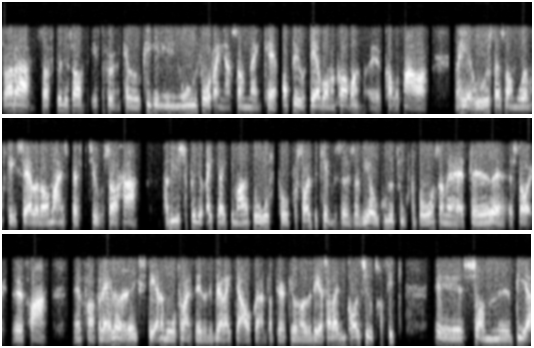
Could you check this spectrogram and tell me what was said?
Så er der så selvfølgelig så efterfølgende kan man jo kigge ind i nogle udfordringer, som man kan opleve der, hvor man kommer, kommer fra, og, og her i hovedstadsområdet, måske særligt et omegnsperspektiv, så har har vi selvfølgelig rigtig, rigtig meget fokus på, på støjbekæmpelse. Altså, vi har jo 100.000 borgere, som er plaget af, af støj øh, fra, øh, fra, fra det allerede eksisterende motorvejsnet, og det bliver rigtig afgørende, der bliver gjort noget ved det. Og så er der den kollektive trafik, øh, som øh, bliver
